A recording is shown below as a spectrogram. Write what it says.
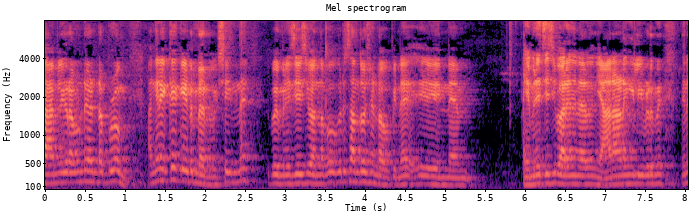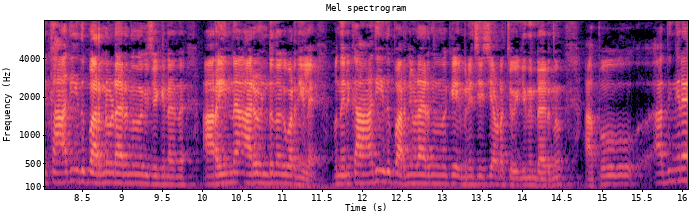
ഫാമിലി റൗണ്ട് കണ്ടപ്പോഴും അങ്ങനെയൊക്കെ കേട്ടിട്ടുണ്ടായിരുന്നു. പക്ഷെ ഇന്ന് ഇപ്പൊ എമിനി ചേച്ചി വന്നപ്പോൾ ഒരു സന്തോഷം ഉണ്ടാവും പിന്നെ പിന്നെ എമിനെ ചേച്ചി പറയുന്നുണ്ടായിരുന്നു ഞാനാണെങ്കിൽ ഇവിടുന്ന് നിനക്ക് ആദ്യം ഇത് പറഞ്ഞുവിടായിരുന്നു എന്നൊക്കെ ചോദിക്കുന്നുണ്ടായിരുന്നു. അറിയുന്ന ആരോ ഉണ്ടെന്നൊക്കെ പറഞ്ഞില്ലേ? അപ്പൊ നിനക്ക് ആദ്യം ഇത് പറഞ്ഞുവിടായിരുന്നു എന്നൊക്കെ എമിനെ ചേച്ചി അവിടെ ചോദിക്കുന്നുണ്ടായിരുന്നു. അപ്പോൾ അതിങ്ങനെ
